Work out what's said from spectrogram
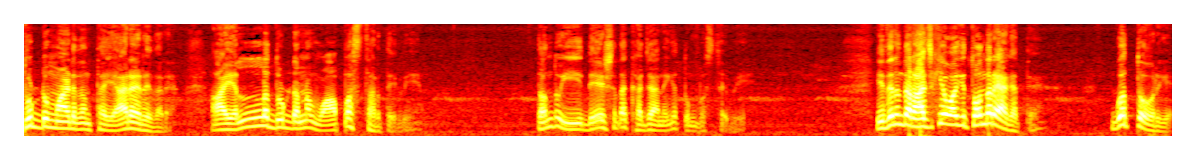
ದುಡ್ಡು ಮಾಡಿದಂಥ ಯಾರ್ಯಾರಿದ್ದಾರೆ? ಆ ಎಲ್ಲ ದುಡ್ಡನ್ನು ವಾಪಸ್ ತರ್ತೀವಿ. ತಂದು ಈ ದೇಶದ ಖಜಾನೆಗೆ ತುಂಬಿಸ್ತೇವೆ. ಇದರಿಂದ ರಾಜಕೀಯವಾಗಿ ತೊಂದರೆ ಆಗತ್ತೆ. ಗೊತ್ತು ಅವರಿಗೆ.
